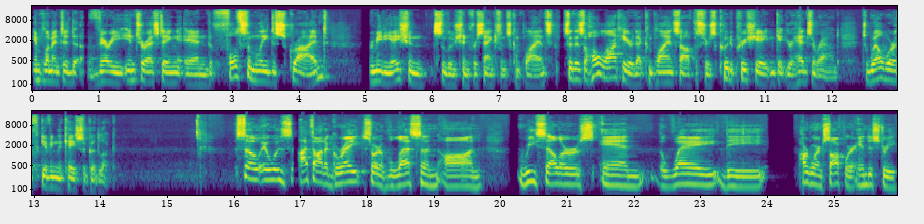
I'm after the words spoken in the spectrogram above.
implemented a very interesting and fulsomely described remediation solution for sanctions compliance. So there's a whole lot here that compliance officers could appreciate and get your heads around. It's well worth giving the case a good look. So it was, I thought, a great sort of lesson on resellers and the way the hardware and software industry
